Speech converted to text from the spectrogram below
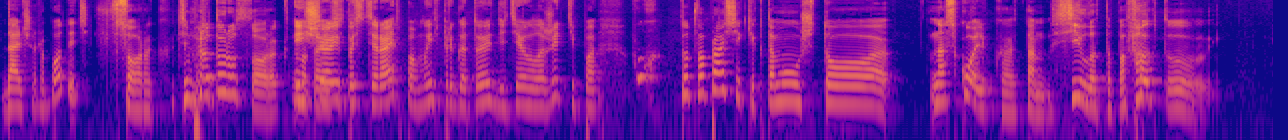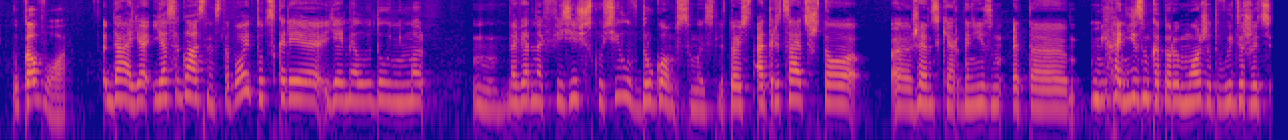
дальше работать в 40. Температуру 40. Ну, Еще есть и постирать, помыть, приготовить, детей уложить, типа, Тут вопросики к тому, что насколько там сила-то по факту у кого? Да, я, я согласна с тобой. Тут скорее я имела в виду немного, наверное, физическую силу в другом смысле. То есть отрицать, что э, женский организм — это механизм, который может выдержать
